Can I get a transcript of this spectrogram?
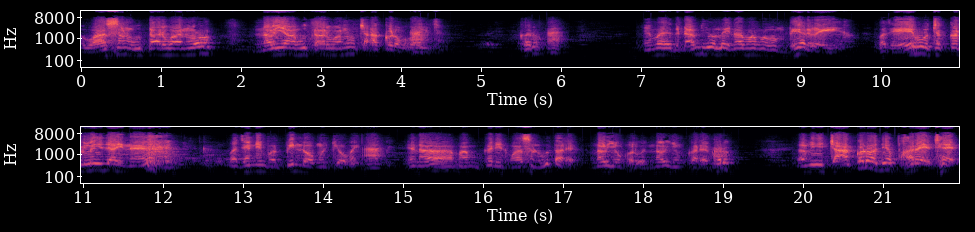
વાસણ ઉતારવાનો નળિયા ઉતારવાનો ચાકડો હોય છે. ખરો? એમાં એક ડાંડીઓ લઈને આમાં ભેર રહી. પછી એવો ચક્કર લઈ જાય ને પછી એની પર પિંડો મૂક્યો હોય. એના આમ આમ કરીને વાસણ ઉતારે નળિયું કરવું નળિયું કરે ખરો? હવે ચાકડો જે ફરે છે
